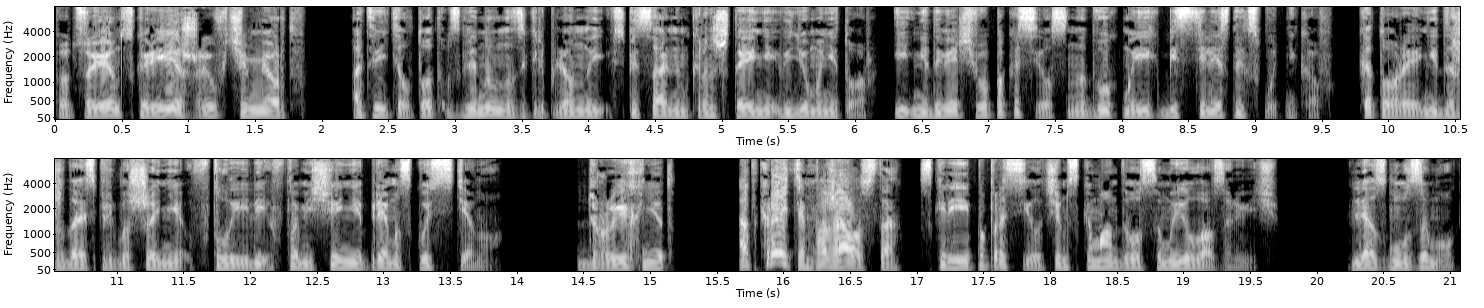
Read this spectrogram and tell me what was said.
«Пациент скорее жив, чем мертв», — ответил тот, взглянув на закрепленный в специальном кронштейне видеомонитор и недоверчиво покосился на двух моих бестелесных спутников, которые, не дожидаясь приглашения, вплыли в помещение прямо сквозь стену. «Дрыхнет». «Откройте, пожалуйста», — скорее попросил, чем скомандовал Самуил Лазаревич. Лязгнул замок,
